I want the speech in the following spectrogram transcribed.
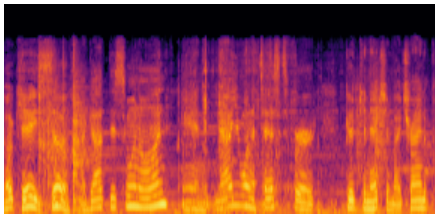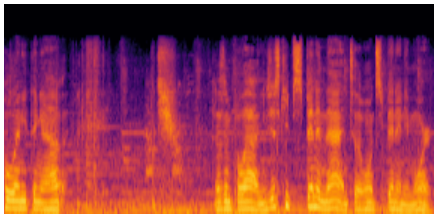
Okay, so I got this one on and now you wanna test for good connection by trying to pull anything out. Doesn't pull out. You just keep spinning that until it won't spin anymore.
